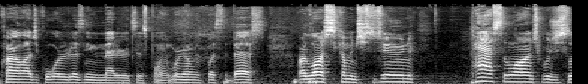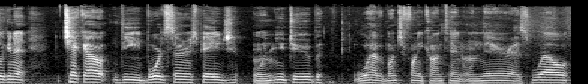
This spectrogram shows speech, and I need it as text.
Chronological order doesn't even matter at this point. We're going with what's the best. Our launch is coming soon. Past the launch, we're just looking at check out the Board Stoners page on YouTube. We'll have a bunch of funny content on there as well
